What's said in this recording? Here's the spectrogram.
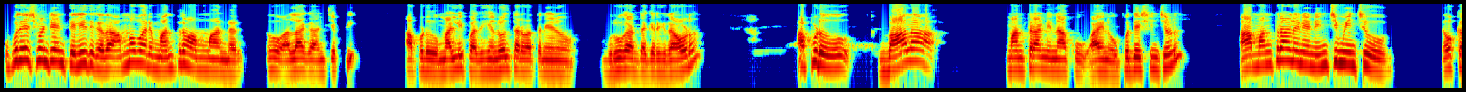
ఉపదేశం అంటే ఏం తెలియదు కదా అమ్మవారి మంత్రం అమ్మ అన్నారు. ఓ అలాగా అని చెప్పి అప్పుడు మళ్ళీ పదిహేను రోజుల తర్వాత నేను గురువుగారి దగ్గరికి రావడం. అప్పుడు బాల మంత్రాన్ని నాకు ఆయన ఉపదేశించడు. ఆ మంత్రాన్ని నేను ఇంచుమించు ఒక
